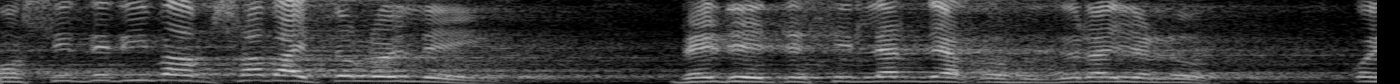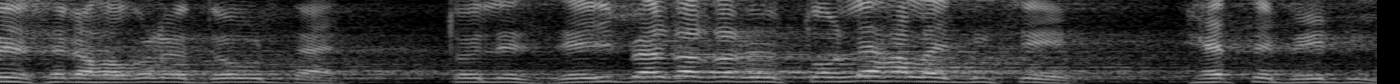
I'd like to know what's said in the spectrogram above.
মসজিদের ইমাম সবাই তো লইলে বেডিয়েতে ছিলেন দেখো হুজুরাই এলো কই সেটা সকলে দৌড় দেয়। তইলে যেই বেড়াটার তলে হালাই দিছে, হেতে বেডি।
